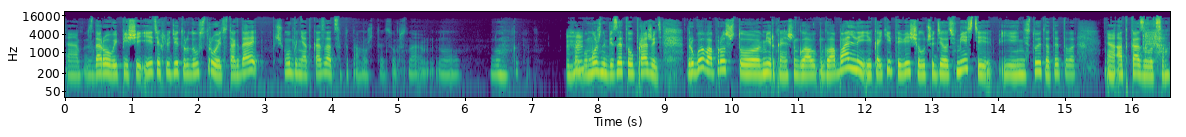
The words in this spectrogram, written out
э, здоровой пищей и этих людей трудоустроить. Тогда почему бы не отказаться, потому что, собственно, ну, ну, Угу. Как бы можно без этого прожить. Другой вопрос, что мир, конечно, глобальный, и какие-то вещи лучше делать вместе, и не стоит от этого э, отказываться.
